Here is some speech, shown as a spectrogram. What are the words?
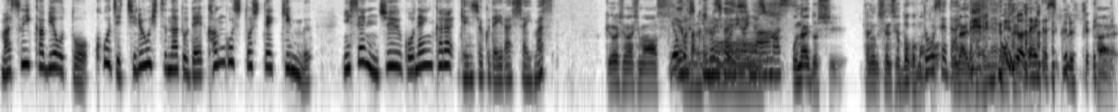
麻酔科病棟、工事治療室などで看護師として勤務。2015年から現職でいらっしゃいます。よろしくお願いします。よろしくお願い願いいたします。同い年、谷口先生と僕もと同世代ですね年。同世代グループで。はい。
